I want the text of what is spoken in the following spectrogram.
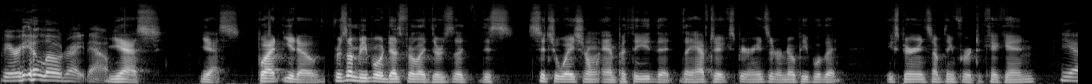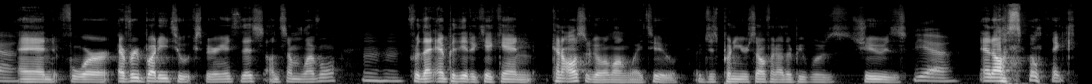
very alone right now. Yes. Yes. But, you know, for some people it does feel like there's like this situational empathy that they have to experience it or know people that experience something for it to kick in. Yeah. And for everybody to experience this on some level, mm-hmm. for that empathy to kick in, can also go a long way too. Just putting yourself in other people's shoes. Yeah. And also, like,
